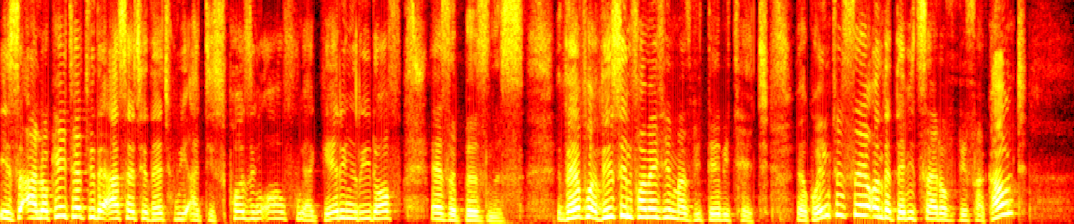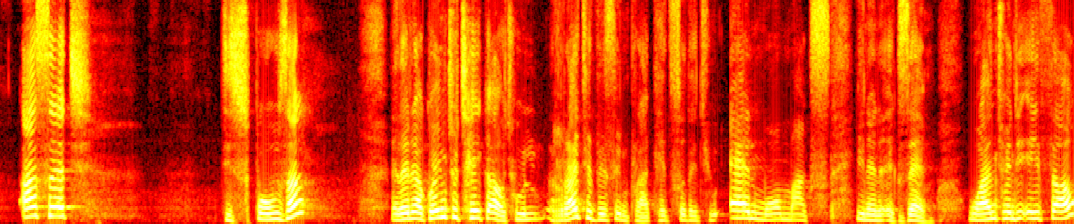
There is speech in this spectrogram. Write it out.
is allocated to the asset that we are disposing of, we are getting rid of as a business. Therefore, this information must be debited. We are going to say on the debit side of this account, asset disposal, and then we are going to take out, we'll write this in brackets so that you earn more marks in an exam. 128,000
